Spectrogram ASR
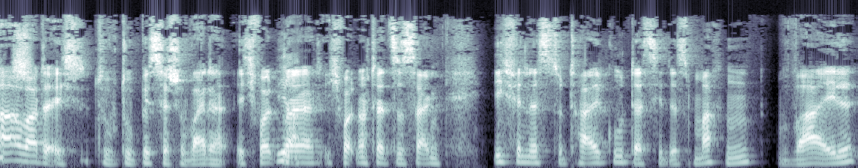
Ah, ah warte, ich, du, du bist ja schon weiter. Ich wollte ja. ich wollte noch dazu sagen, ich finde es total gut, dass sie das machen, weil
